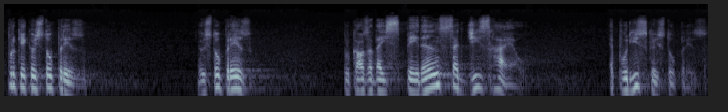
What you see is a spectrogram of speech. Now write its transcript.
por que, que eu estou preso. Eu estou preso por causa da esperança de Israel. É por isso que eu estou preso.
